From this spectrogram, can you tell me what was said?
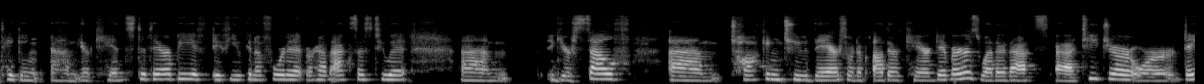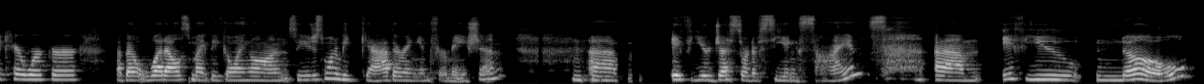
Taking um, your kids to therapy if if you can afford it or have access to it, um, yourself. Um, talking to their sort of other caregivers, whether that's a teacher or daycare worker, about what else might be going on. So you just want to be gathering information. Mm-hmm. Um, if you're just sort of seeing signs, um, if you know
